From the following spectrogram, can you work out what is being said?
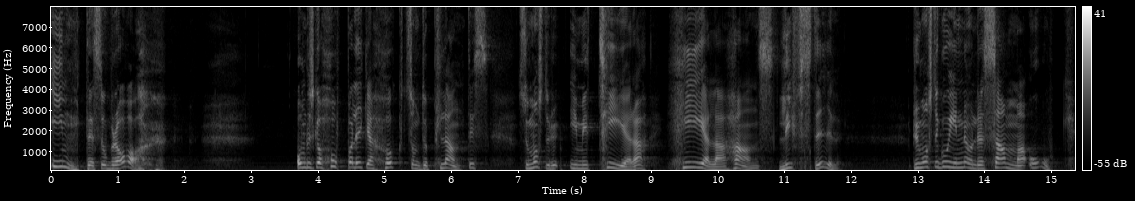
Inte så bra. Om du ska hoppa lika högt som Duplantis så måste du imitera hela hans livsstil. Du måste gå in under samma ok.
